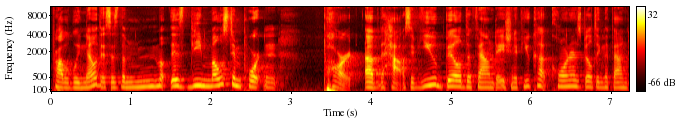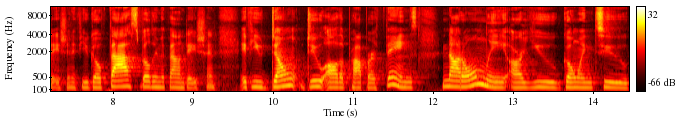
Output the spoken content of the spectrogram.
probably know this, is the is the most important part of the house. If you build the foundation, if you cut corners building the foundation, if you go fast building the foundation, if you don't do all the proper things, not only are you going to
